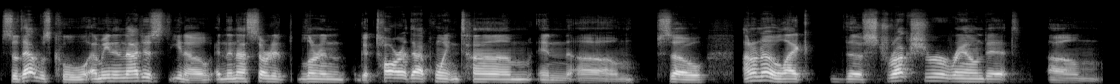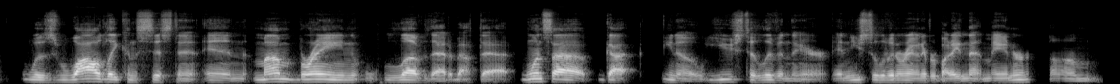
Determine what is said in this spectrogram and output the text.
so that was cool. I mean, and I just you know, and then I started learning guitar at that point in time, and um, so I don't know, like the structure around it um, was wildly consistent, and my brain loved that about that. Once I got you know used to living there and used to living around everybody in that manner, um,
